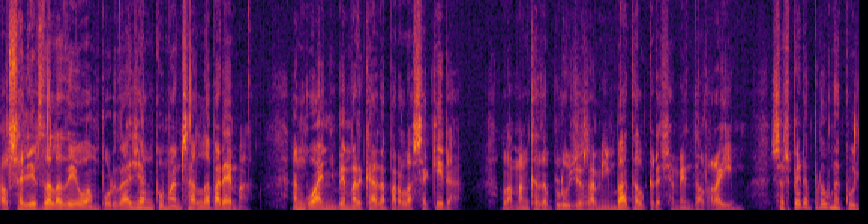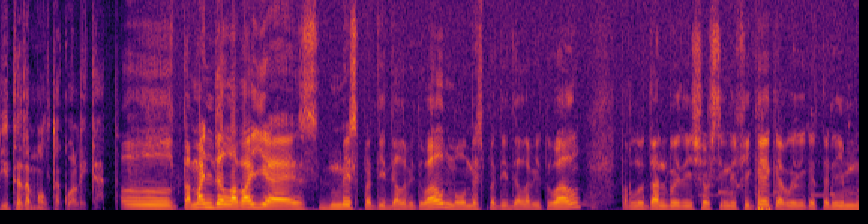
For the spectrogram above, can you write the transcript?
Els cellers de la DO Empordà ja han començat la barema. Enguany ve marcada per la sequera. La manca de pluges ha minvat el creixement del raïm. S'espera però una collita de molta qualitat. El tamany de la baia és més petit de l'habitual, molt més petit de l'habitual. Per tant, vull dir, això significa que, vull dir, que tenim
